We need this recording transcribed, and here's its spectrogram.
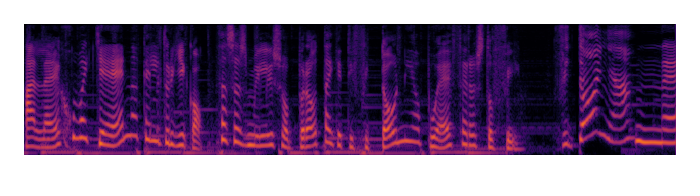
αλλά έχουμε και ένα τελειτουργικό. Θα σας μιλήσω πρώτα για τη φυτόνια που έφερα στο φι. Φυτόνια. Ναι,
